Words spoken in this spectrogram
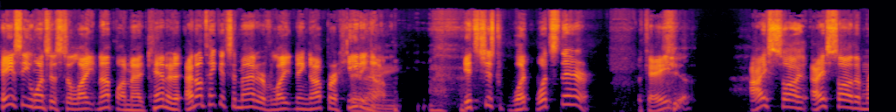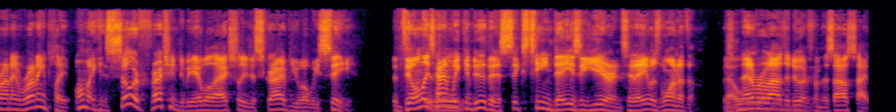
Casey wants us to lighten up on Matt Canada. I don't think it's a matter of lightening up or heating up. It's just what what's there. Okay. Yeah. I saw I saw them running running play. Oh my god, it's so refreshing to be able to actually describe to you what we see. It's the only It time we can do this 16 days a year, and today was one of them. I was Oh, never allowed to do it from the south side.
